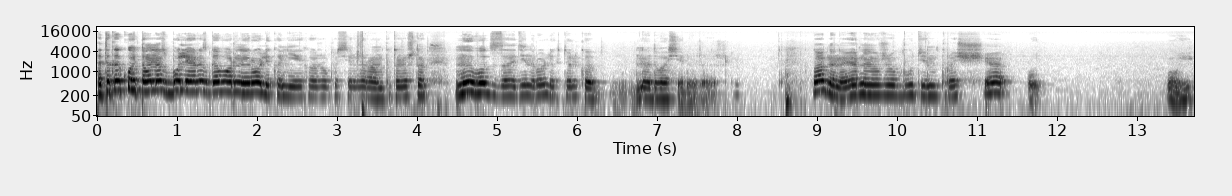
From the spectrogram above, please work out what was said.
Это какой-то у нас более разговорный ролик, а не хожу по серверам, потому что мы вот за один ролик только на два сервера зашли. Ладно, наверное, уже будем прощать. Ой. Ой.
